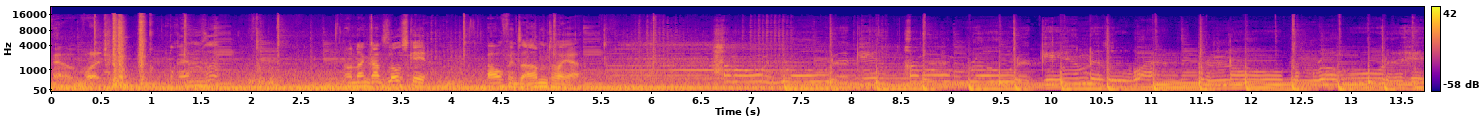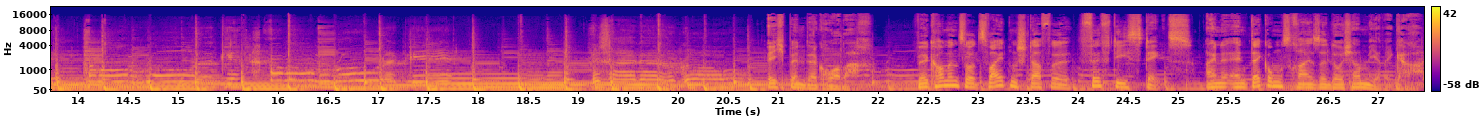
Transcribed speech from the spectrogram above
Jawohl. Bremse. Und dann kann's losgehen. Auf ins Abenteuer. Ich bin der Grorbach. Willkommen zur zweiten Staffel 50 States, eine Entdeckungsreise durch Amerika.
